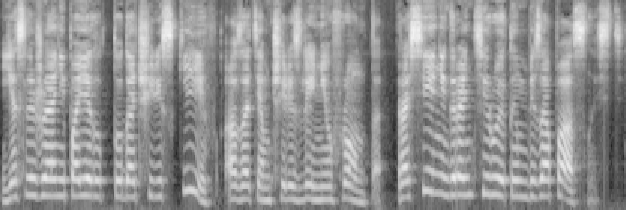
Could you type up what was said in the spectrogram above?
Если же они поедут туда через Киев, а затем через линию фронта, Россия не гарантирует им безопасность.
